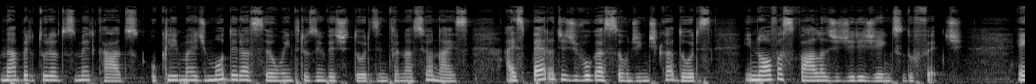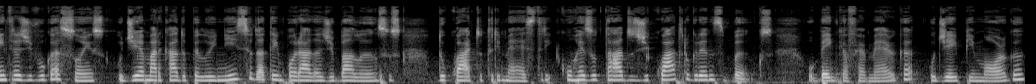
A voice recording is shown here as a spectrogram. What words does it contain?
na abertura dos mercados, o clima é de moderação entre os investidores internacionais, à espera de divulgação de indicadores e novas falas de dirigentes do FED. Entre as divulgações, o dia é marcado pelo início da temporada de balanços do quarto trimestre, com resultados de quatro grandes bancos: o Bank of America, o JP Morgan,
